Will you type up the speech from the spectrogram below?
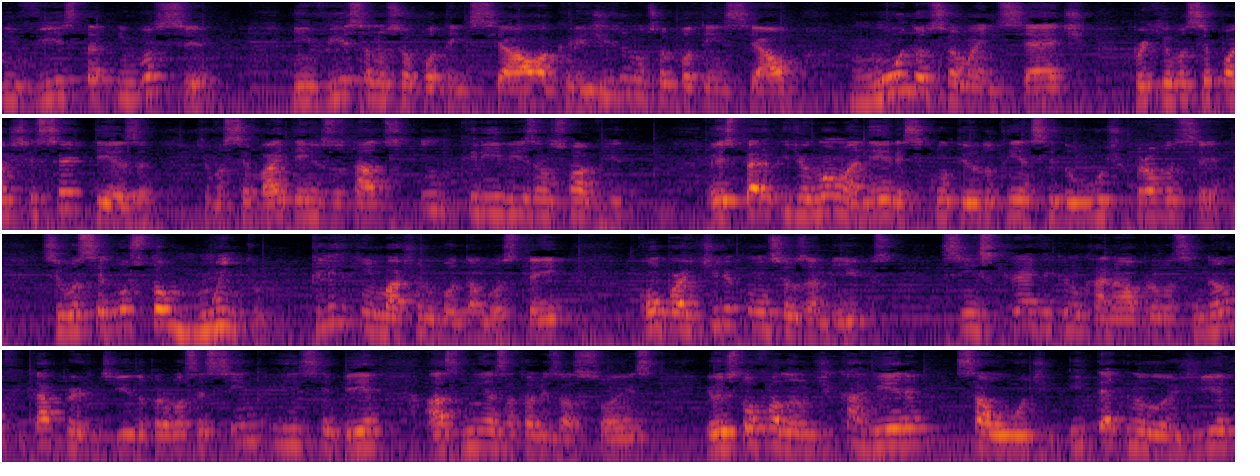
invista em você. Invista no seu potencial, acredite no seu potencial, muda o seu mindset, porque você pode ter certeza que você vai ter resultados incríveis na sua vida. Eu espero que de alguma maneira esse conteúdo tenha sido útil para você. Se você gostou muito, clique aqui embaixo no botão gostei, compartilhe com seus amigos, se inscreve aqui no canal para você não ficar perdido, para você sempre receber as minhas atualizações. Eu estou falando de carreira, saúde e tecnologia,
